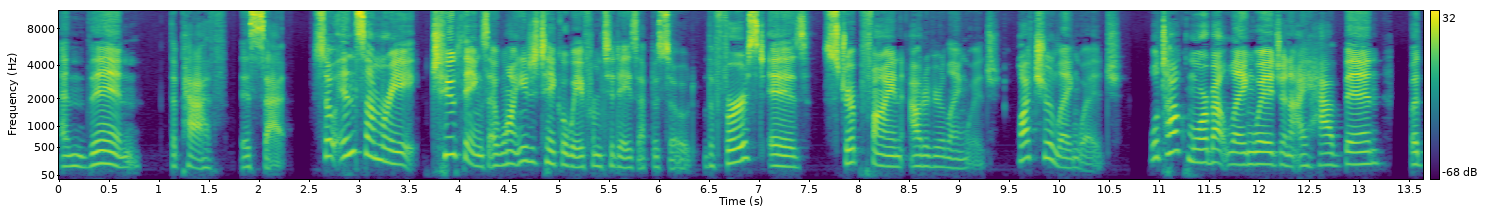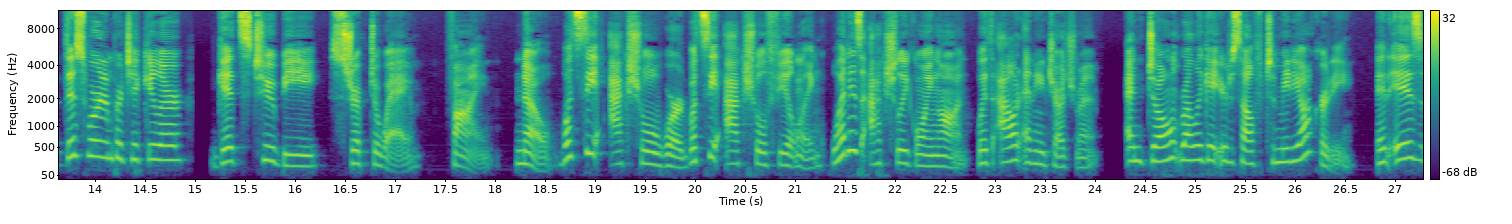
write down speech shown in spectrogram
And then the path is set. So, in summary, two things I want you to take away from today's episode. The first is strip fine out of your language. Watch your language. We'll talk more about language, and I have been, but this word in particular gets to be stripped away. Fine. No. What's the actual word? What's the actual feeling? What is actually going on without any judgment? And don't relegate yourself to mediocrity. It is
